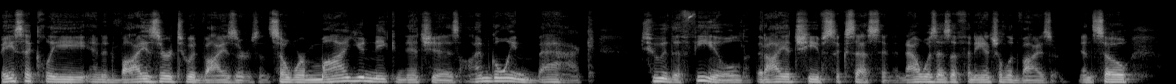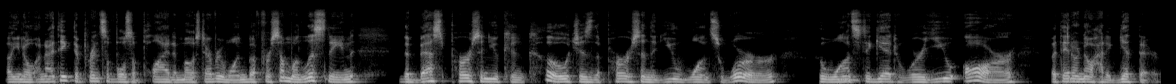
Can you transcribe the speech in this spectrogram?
basically an advisor to advisors. And so, where my unique niche is, I'm going back to the field that I achieved success in, and that was as a financial advisor. And so, uh, you know, and I think the principles apply to most everyone, but for someone listening, the best person you can coach is the person that you once were who wants mm-hmm. to get where you are but they don't know how to get there.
